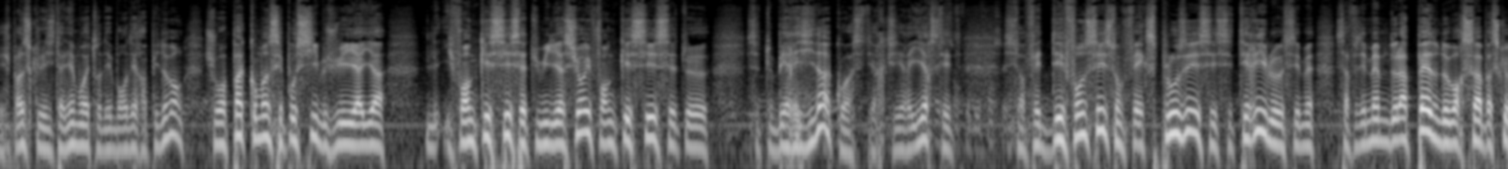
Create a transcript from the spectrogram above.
Et je pense que les Italiens vont être débordés rapidement. Je ne vois pas comment c'est possible. Je, il, y a, il, y a, il, faut encaisser cette humiliation, il faut encaisser cette, cette bérésina. C'est-à-dire que hier, ils se sont fait défoncer, ils se sont fait exploser. C'est terrible. Ça faisait même de la peine de voir ça. Parce que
